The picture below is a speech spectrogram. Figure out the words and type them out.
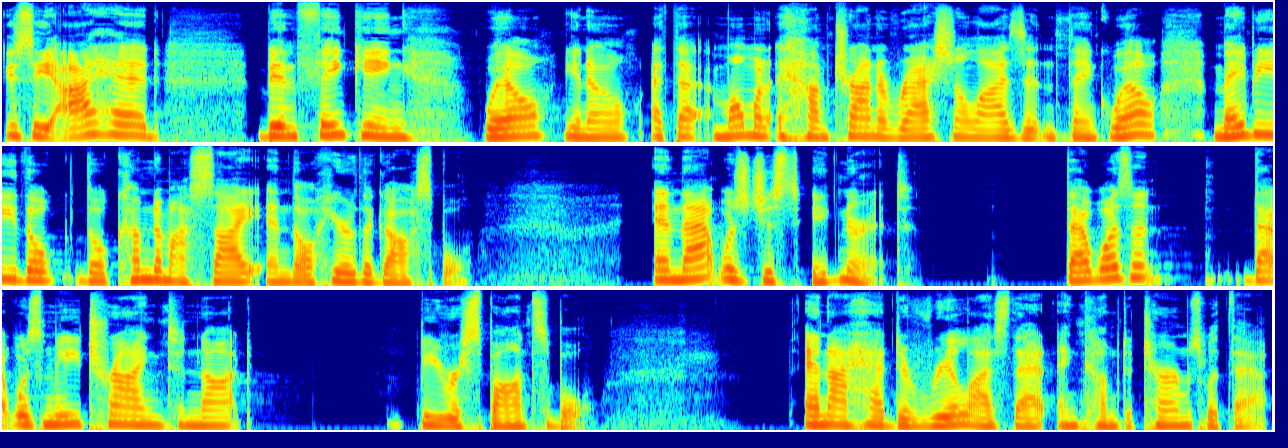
You see, I had been thinking, well, you know, at that moment I'm trying to rationalize it and think, well, maybe they'll they'll come to my site and they'll hear the gospel. And that was just ignorant. That wasn't that was me trying to not be responsible. And I had to realize that and come to terms with that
